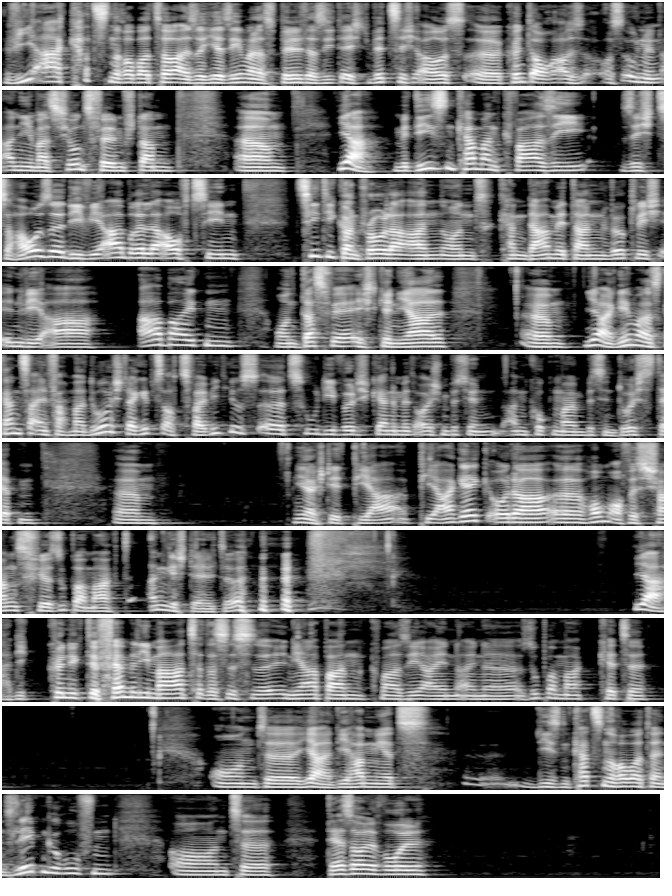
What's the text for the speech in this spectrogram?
VR-Katzenroboter. Also hier sehen wir das Bild, das sieht echt witzig aus, äh, könnte auch aus, aus irgendeinem Animationsfilm stammen. Ähm, ja, mit diesen kann man quasi sich zu Hause die VR-Brille aufziehen, zieht die Controller an und kann damit dann wirklich in VR arbeiten und das wäre echt genial. Ähm, ja, gehen wir das Ganze einfach mal durch. Da gibt es auch zwei Videos äh, zu, die würde ich gerne mit euch ein bisschen angucken, mal ein bisschen durchsteppen. Ähm, hier steht PR-Gag oder äh, Homeoffice-Chance für Supermarktangestellte. ja, die kündigte Family Mart, das ist äh, in Japan quasi ein, eine Supermarktkette. Und äh, ja, die haben jetzt äh, diesen Katzenroboter ins Leben gerufen und äh, der soll wohl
